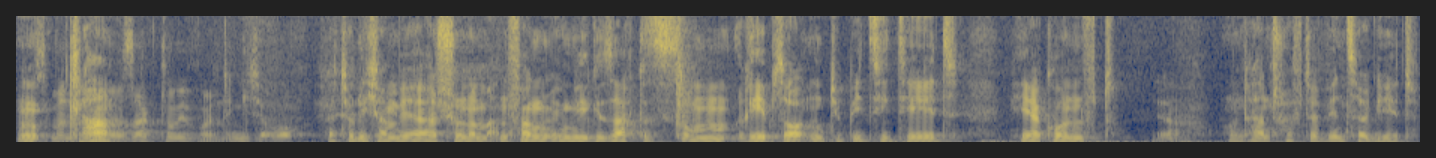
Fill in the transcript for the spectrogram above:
Hm, dass man Klar. sagt, so, wir wollen eigentlich auch. Natürlich haben wir ja schon am Anfang irgendwie gesagt, dass es um Rebsorten, Typizität, Herkunft ja. und Handschrift der Winzer geht.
